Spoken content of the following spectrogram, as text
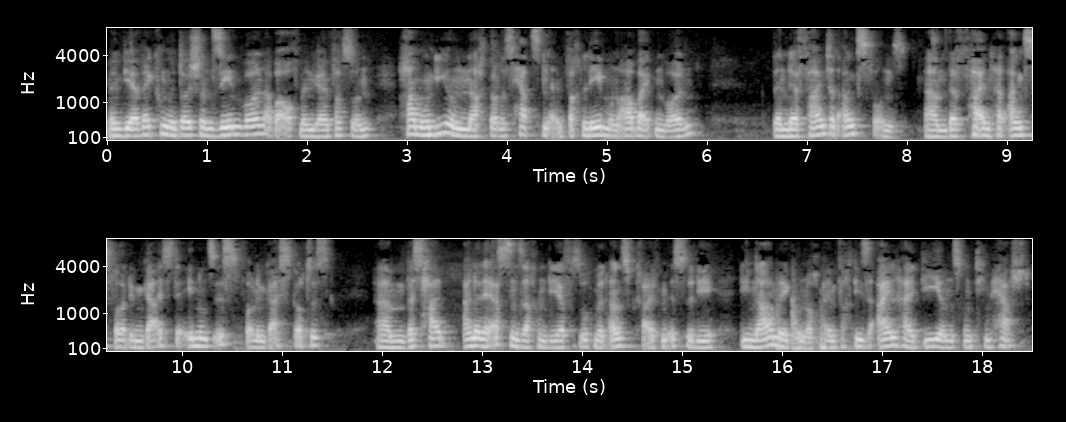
Wenn wir Erweckung in Deutschland sehen wollen, aber auch wenn wir einfach so in Harmonie und nach Gottes Herzen einfach leben und arbeiten wollen. Denn der Feind hat Angst vor uns. Ähm, der Feind hat Angst vor dem Geist, der in uns ist, vor dem Geist Gottes. Ähm, weshalb eine der ersten Sachen, die er versucht mit anzugreifen, ist so die Dynamik und auch einfach diese Einheit, die in unserem Team herrscht.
